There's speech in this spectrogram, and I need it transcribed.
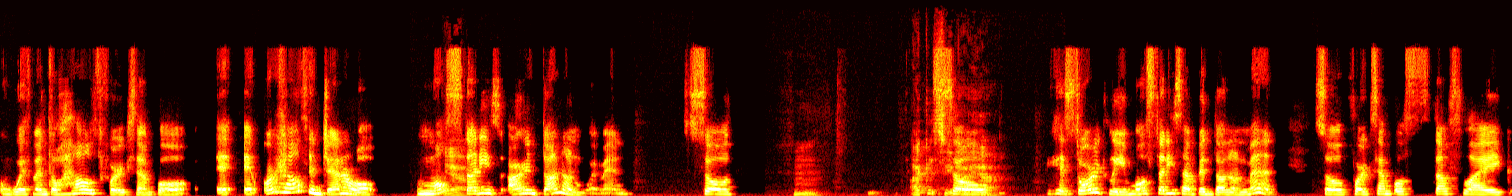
with mental health for example it, it- or health in general most Yeah. studies aren't done on women. So hmm. i could see So- that historically most studies have been done on men so for example stuff like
